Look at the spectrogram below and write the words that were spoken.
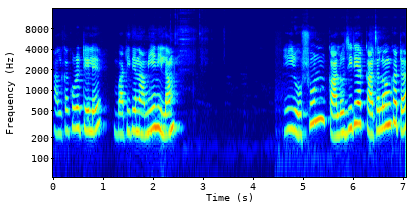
হালকা করে টেলে বাটিতে নামিয়ে নিলাম। এই রসুন, কালো জিরে আর কাঁচা লঙ্কাটা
